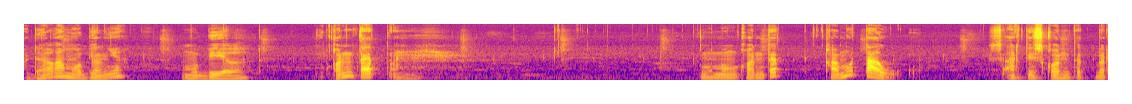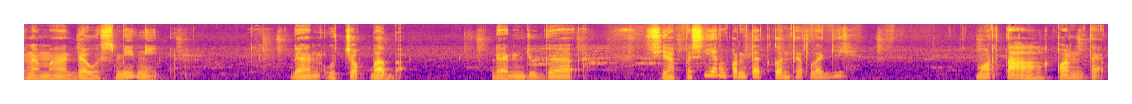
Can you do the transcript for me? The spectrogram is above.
padahal kan mobilnya mobil kontet. Ngomong kontet kamu tahu artis kontet bernama Daus Mini dan Ucok Baba dan juga siapa sih yang kontet-kontet lagi? Mortal kontet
